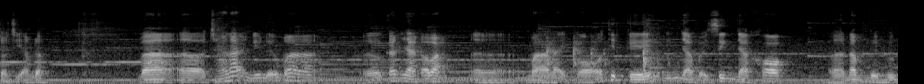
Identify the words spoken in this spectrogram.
cho chị em đâu. Và uh, trái lại nếu nếu mà Ờ, các nhà các bạn ờ, mà lại có thiết kế những nhà vệ sinh, nhà kho ờ, nằm về hướng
